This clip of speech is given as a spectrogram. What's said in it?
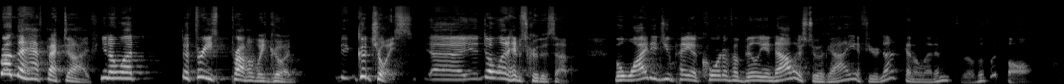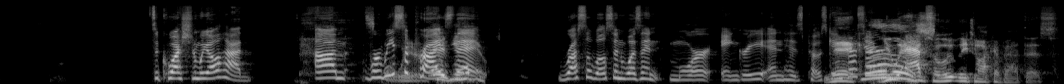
run the halfback dive. You know what? The three's probably good. Good choice. Uh, don't let him screw this up. But why did you pay a quarter of a billion dollars to a guy if you're not going to let him throw the football? It's a question we all had. Um, were we surprised that Russell Wilson wasn't more angry in his post game presser? You absolutely talk about this.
